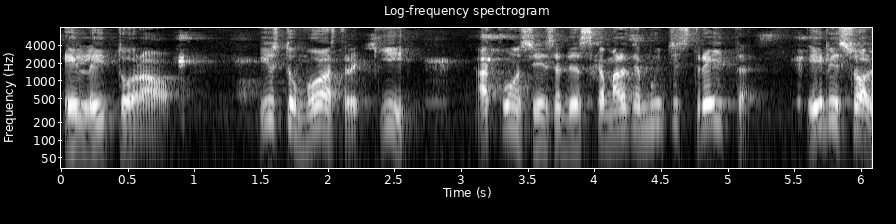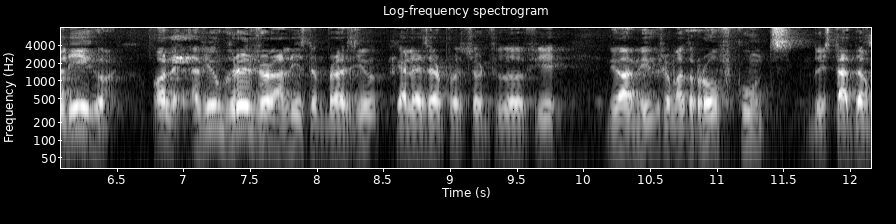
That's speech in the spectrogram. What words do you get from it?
eleitoral. Isto mostra que a consciência desses camaradas é muito estreita. Eles só ligam. Olha, havia um grande jornalista no Brasil, que aliás era professor de filosofia, meu amigo chamado Rolf Kuntz, do Estadão.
